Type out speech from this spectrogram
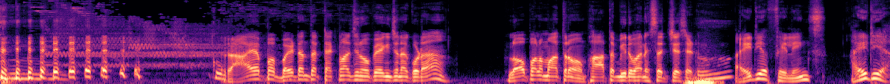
రాయప్ప బయటంతా టెక్నాలజీని ఉపయోగించినా కూడా లోపల మాత్రం పాత బీరువానే సెట్ చేశాడు. ఐడియా ఫీలింగ్స్ ఐడియా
